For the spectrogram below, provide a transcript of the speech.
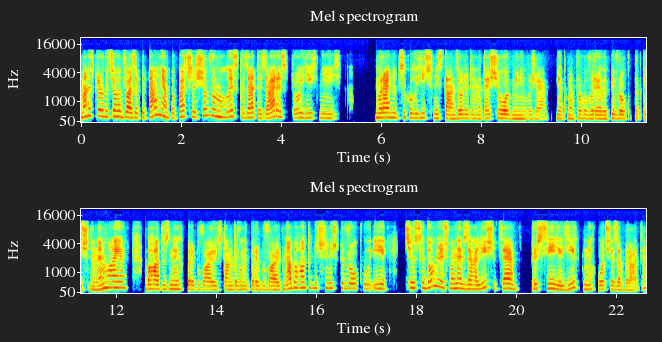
У мене з приводу цього два запитання. По-перше, що б ви могли сказати зараз про їхній морально-психологічний стан з огляду на те, що обмінів вже, як ми проговорили, півроку практично немає. Багато з них перебувають там, де вони перебувають, набагато більше, ніж півроку. І чи усвідомлюють вони взагалі, що це Росія їх не хоче забирати?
